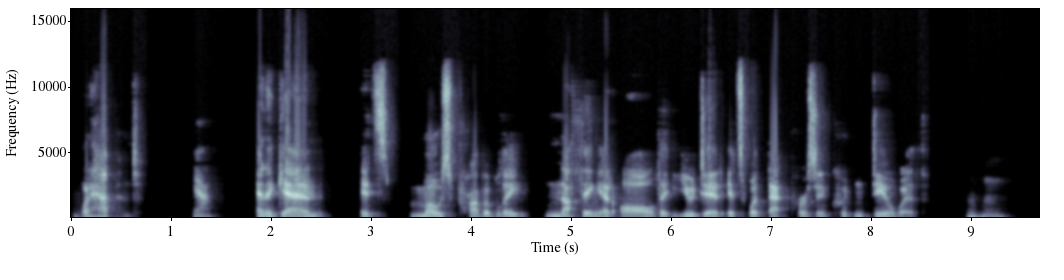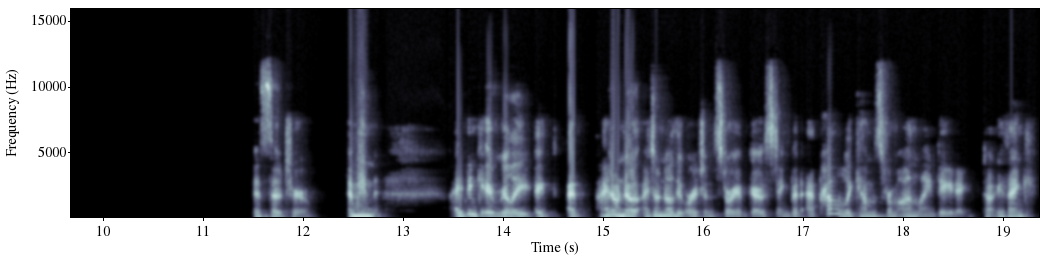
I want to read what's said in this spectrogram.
what happened? Yeah. And again, it's most probably nothing at all that you did. It's what that person couldn't deal with. Mm-hmm. It's so true. I mean, I think it really, I, I, I, don't know, I don't know the origin story of ghosting, but it probably comes from online dating, don't you think?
